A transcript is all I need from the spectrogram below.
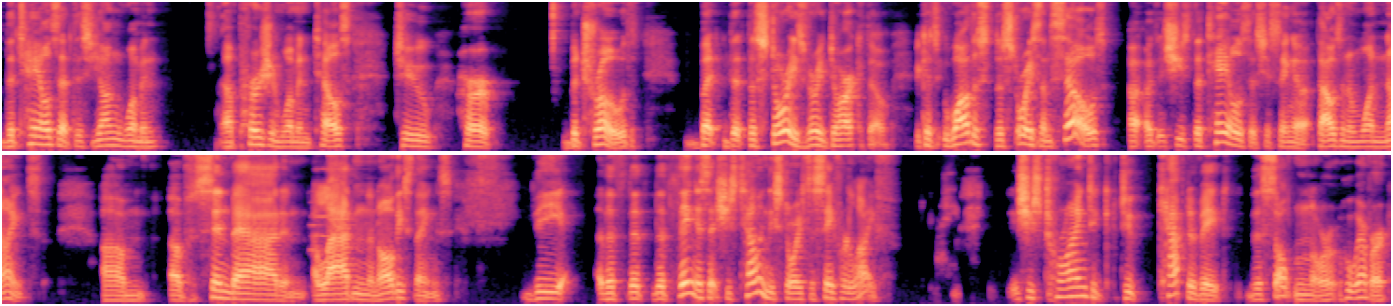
the tales that this young woman, a Persian woman, tells to her betrothed. But the, the story is very dark, though, because while the, the stories themselves, uh, uh, she's the tales that she's saying, A Thousand and One Nights, um, of Sinbad and Aladdin and all these things. The, the the the thing is that she's telling these stories to save her life she's trying to to captivate the sultan or whoever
